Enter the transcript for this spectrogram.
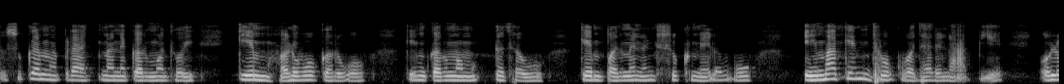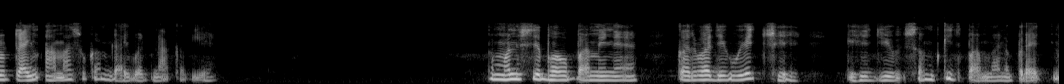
તો શું કેમ આપણા આત્માને કર્મ થોઈ કેમ હળવો કરવો, કેમ કર્મ મુક્ત થવું, કેમ પરમેનન્ટ સુખ મેળવવું એમાં કેમ ધોક વધારે ના આપીએ? ઓલો ટાઈમ આમાં શું કામ ડાયવર્ટ ના કરીએ? તો મનુષ્ય ભાવ પામીને કરવા જેવું એ જ છે કે જીવ સંકિત પામવાનો પ્રયત્ન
